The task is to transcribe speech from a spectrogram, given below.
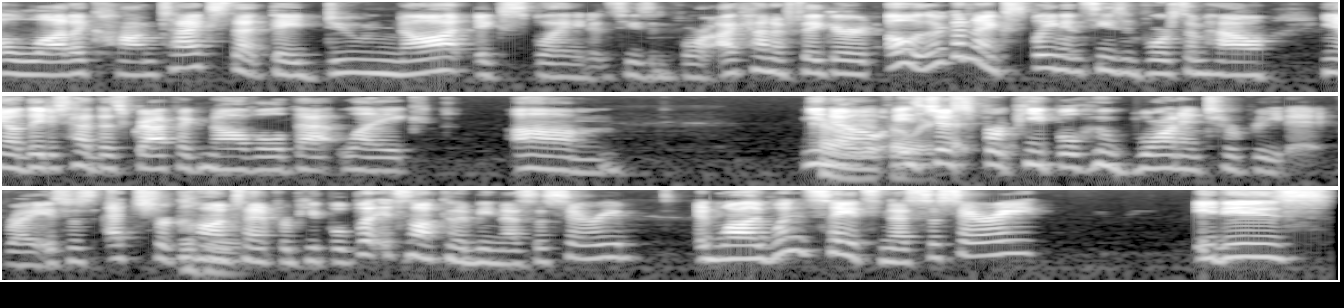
a lot of context that they do not explain in season four. I kind of figured, oh, they're gonna explain it in season four somehow. You know, they just had this graphic novel that like, um, you Kinda like know, a it's just for people who wanted to read it, right? It's just extra Mhm. content for people, but it's not going to be necessary. And while I wouldn't say it's necessary, it is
